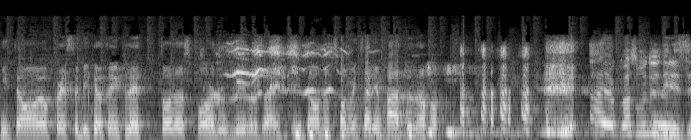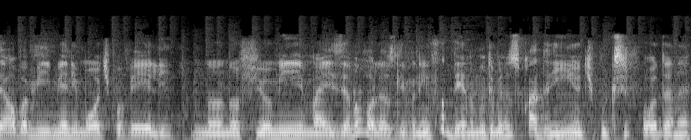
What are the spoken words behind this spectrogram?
então eu percebi que eu tenho que ler todas as porras dos livros antes. Então eu não sou muito animado, não. Ah, eu gosto muito do Idris Elba, me, me animou, tipo, ver ele no, no filme, mas eu não vou ler os livros nem fodendo, muito menos os quadrinhos, tipo, que se foda, né?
